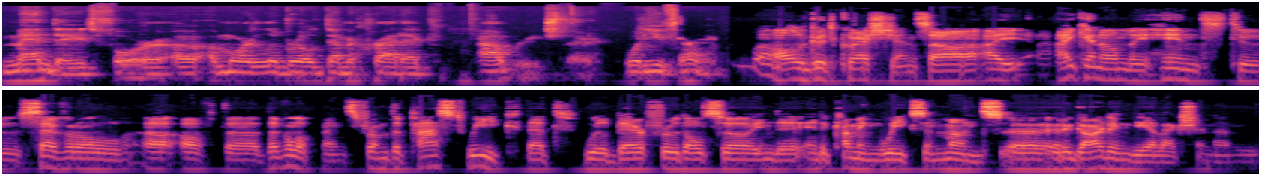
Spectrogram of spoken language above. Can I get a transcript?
mandate for a, a more liberal democratic outreach there? What do you think? All good questions. Uh, I I can only hint to several uh, of the developments from the past week that will bear fruit also in the in the coming weeks and months uh, regarding the election. And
